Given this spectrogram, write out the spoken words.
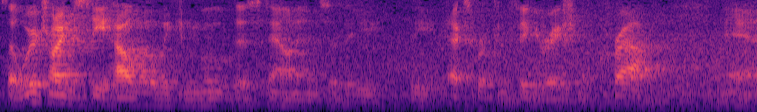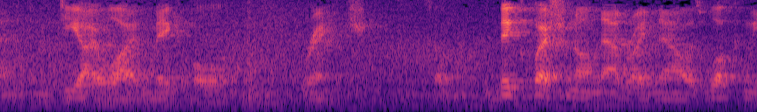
So we're trying to see how well we can move this down into the, the expert configuration of crap and DIY makeable range. Big question on that right now is what can we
